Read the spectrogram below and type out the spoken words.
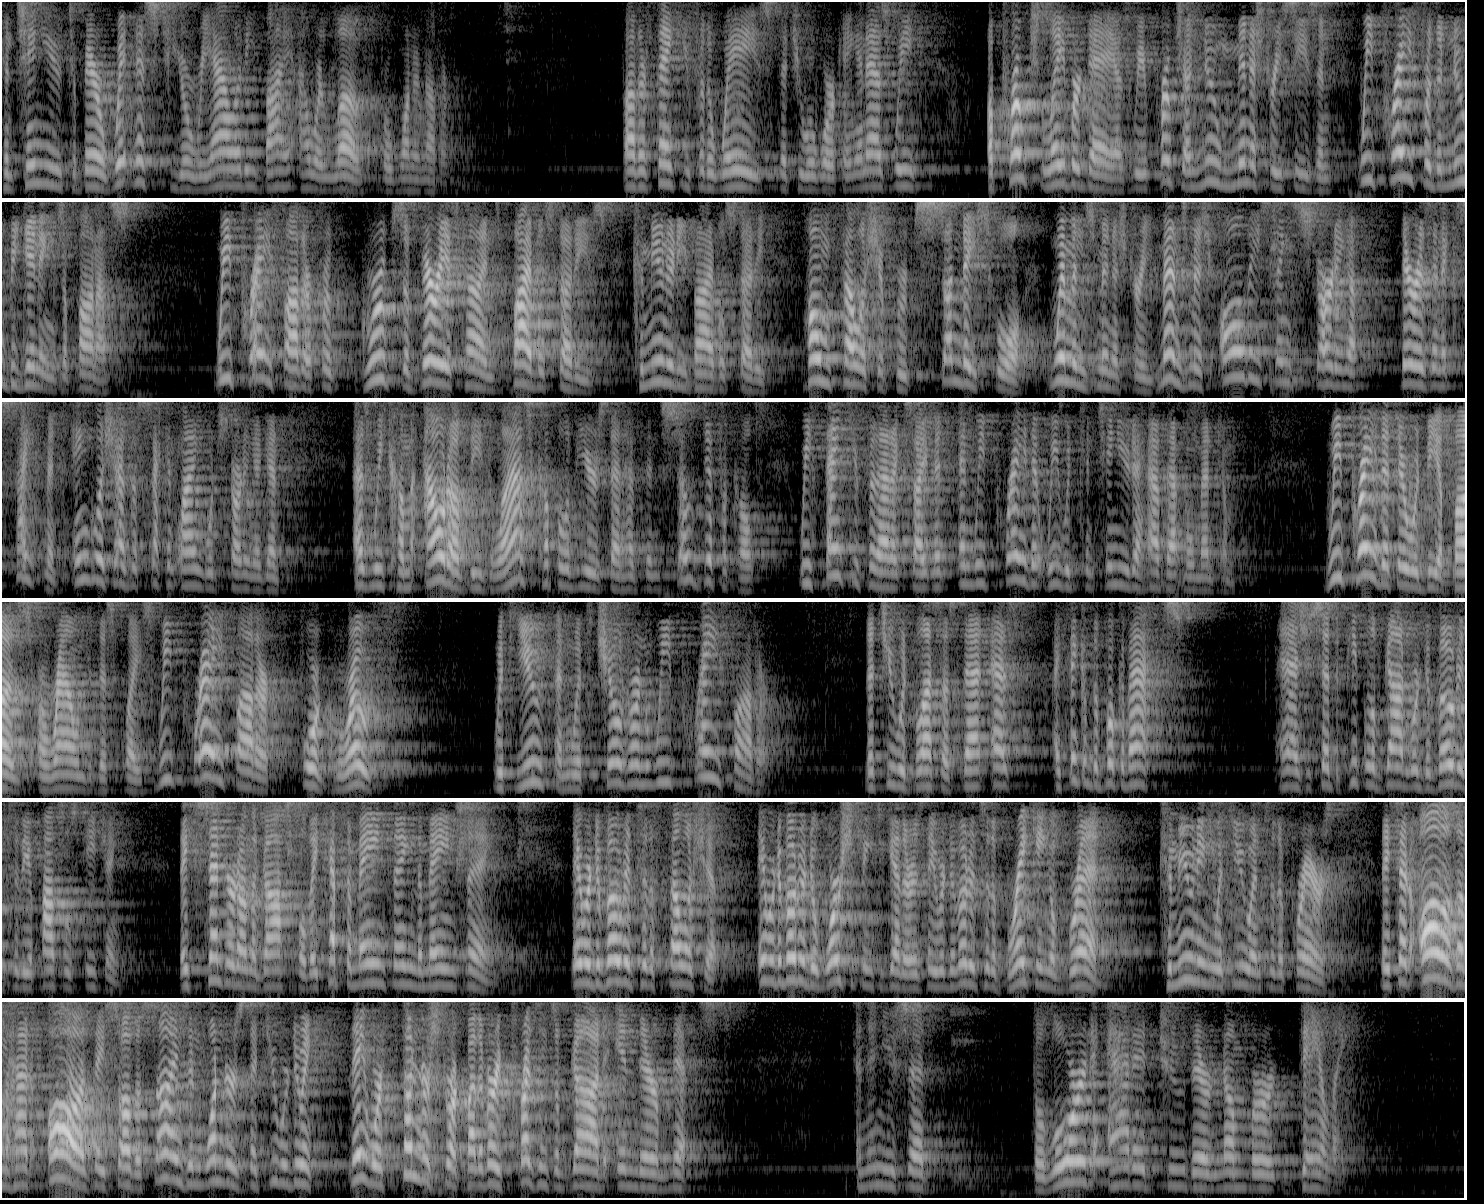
continue to bear witness to your reality by our love for one another. Father, thank you for the ways that you are working. And as we approach Labor Day, as we approach a new ministry season, we pray for the new beginnings upon us. We pray, Father, for groups of various kinds Bible studies, community Bible study, home fellowship groups, Sunday school, women's ministry, men's ministry, all these things starting up. There is an excitement, English as a second language starting again. As we come out of these last couple of years that have been so difficult, we thank you for that excitement and we pray that we would continue to have that momentum. We pray that there would be a buzz around this place. We pray, Father, for growth with youth and with children. We pray, Father, that you would bless us. That as I think of the book of Acts, and as you said, the people of God were devoted to the apostles' teaching. They centered on the gospel. They kept the main thing the main thing. They were devoted to the fellowship. They were devoted to worshiping together as they were devoted to the breaking of bread, communing with you, and to the prayers. They said all of them had awe as they saw the signs and wonders that you were doing. They were thunderstruck by the very presence of God in their midst. And then you said, the Lord added to their number daily.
